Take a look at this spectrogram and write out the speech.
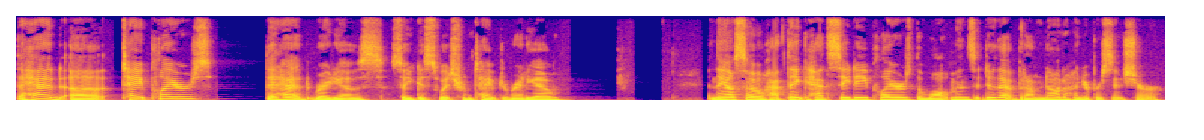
they had uh, tape players that had radios so you could switch from tape to radio. And they also, I think, had CD players, the Walkmans that do that, but I'm not 100% sure.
